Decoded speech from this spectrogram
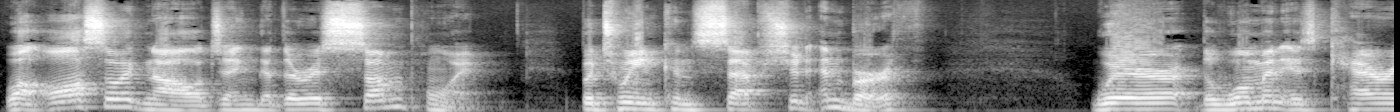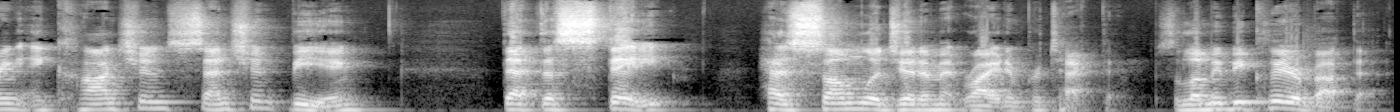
while also acknowledging that there is some point between conception and birth where the woman is carrying a conscious, sentient being that the state has some legitimate right in protecting. So let me be clear about that.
